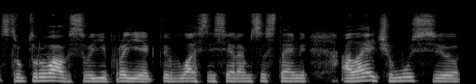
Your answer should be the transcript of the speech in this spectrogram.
структурував свої проєкти в власній crm системі але чомусь е,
